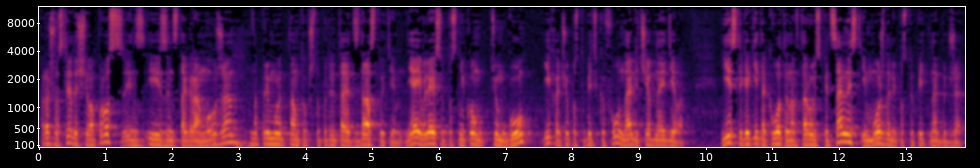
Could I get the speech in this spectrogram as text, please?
Хорошо, следующий вопрос из Инстаграма уже напрямую там только что прилетает. Здравствуйте, я являюсь выпускником ТЮМГУ и хочу поступить в КФУ на лечебное дело. Есть ли какие-то квоты на вторую специальность и можно ли поступить на бюджет?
